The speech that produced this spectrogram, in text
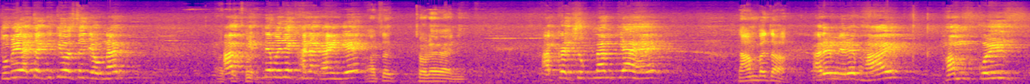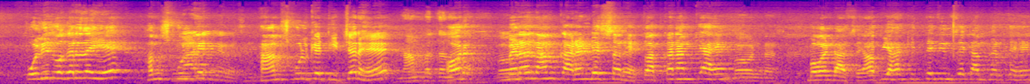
तुम्ही आता किती वाजता जेवणार? आता आप कितने बजे खाना खाएँगे? आता थोड्या वेळाने. आपका शुभ नाम क्या है? नाम बता. अरे मेरे भाई हम कोई पुलिस वगैरह नहीं है हम स्कूल के मालूम है वैसे। हाँ, हम स्कूल के टीचर है। नाम बता और मेरा नाम कारंडे सर है। तो आपका नाम क्या है? भवन दास है। आप यहाँ कितने दिन से काम करते हैं?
